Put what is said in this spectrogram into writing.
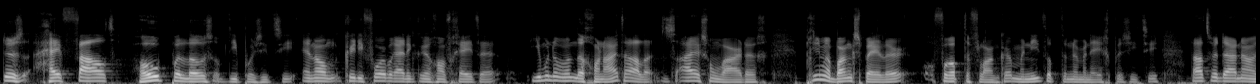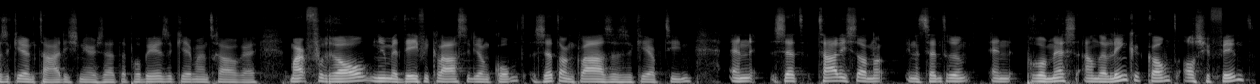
Dus hij faalt hopeloos op die positie. En dan kun je die voorbereiding kun je gewoon vergeten. Je moet hem er gewoon uithalen. Dat is Ajax onwaardig. Prima bankspeler voor op de flanken, maar niet op de nummer 9 positie. Laten we daar nou eens een keer een Tadic neerzetten. Probeer eens een keer met een Traoré. Maar vooral nu met Davy Klaassen die dan komt, zet dan Klaassen eens een keer op 10. En zet Tadic dan in het centrum en Promes aan de linkerkant als je vindt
